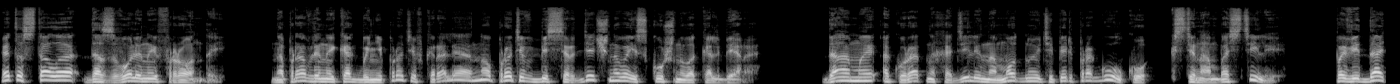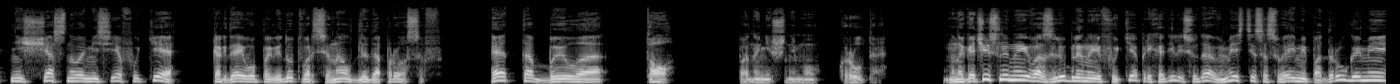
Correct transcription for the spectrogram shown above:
Это стало дозволенной фрондой, направленной как бы не против короля, но против бессердечного и скучного Кальбера. Дамы аккуратно ходили на модную теперь прогулку к стенам Бастилии, повидать несчастного месье Фуке, когда его поведут в арсенал для допросов. Это было то, по-нынешнему круто. Многочисленные возлюбленные Фуке приходили сюда вместе со своими подругами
